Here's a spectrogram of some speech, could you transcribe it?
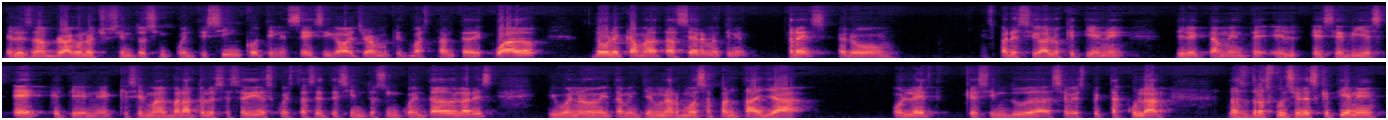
El Snapdragon 855 tiene 6 GB de RAM, que es bastante adecuado. Doble cámara trasera, no tiene 3, pero es parecido a lo que tiene directamente el S10e, que, tiene, que es el más barato de los S10, cuesta 750 dólares. Y bueno, y también tiene una hermosa pantalla OLED que sin duda se ve espectacular. Las otras funciones que tiene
